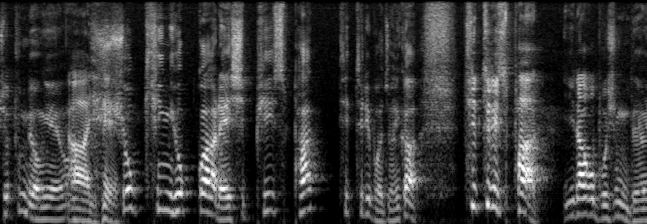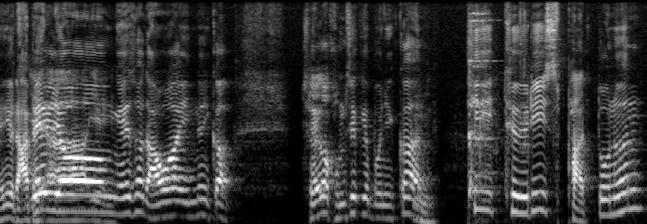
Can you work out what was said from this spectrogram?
제품명이에요. 아, 예. 쇼킹 효과 레시피 스팟 티트리 버전. 그러니까 티트리 스팟이라고 보시면 돼요. 이게 라벨령에서 나와 있는 그러니까 제가 검색해 보니까 음. 티트리 스팟 또는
